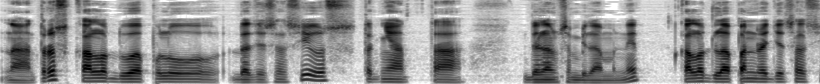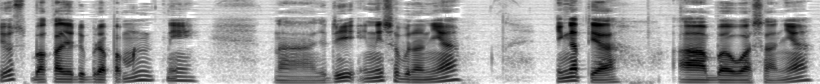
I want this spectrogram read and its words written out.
Nah, terus kalau 20 derajat Celcius ternyata dalam 9 menit, kalau 8 derajat Celcius bakal jadi berapa menit nih? Nah, jadi ini sebenarnya ingat ya uh, bahwasanya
